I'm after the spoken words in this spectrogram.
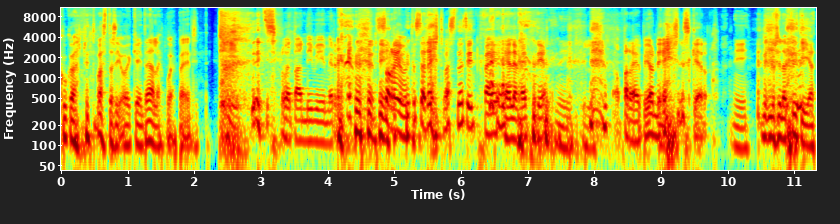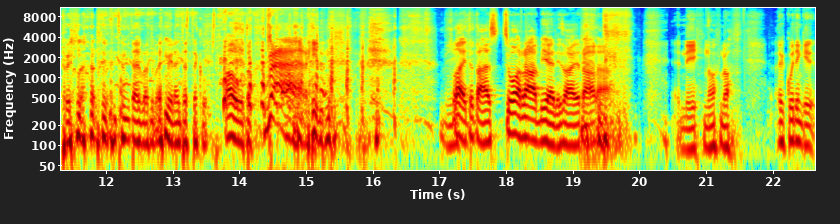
kuka nyt vastasi oikein täällä päin sitten? Luetaan nimimerkki. Sori, mutta sä nyt vastasit päin helvettiä. Niin, kyllä. Parempi on niin ensi kerralla. Niin. Niin no sillä psykiatrilla, että mitä sulla tulee mieleen tästä kuvasta? Auto. Väärin! Laitetaan suoraan mielisairaalaan. Niin, no, no. Kuitenkin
